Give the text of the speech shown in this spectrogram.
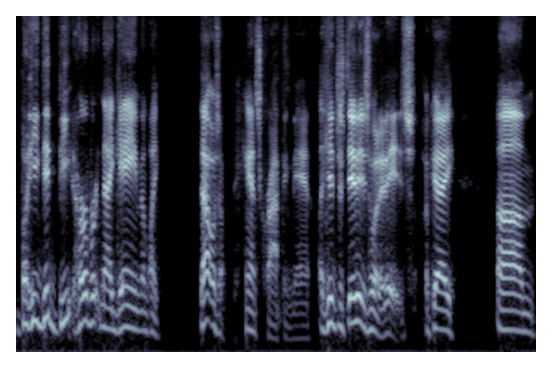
But he did beat Herbert in that game, and like that was a pants crapping, man. Like it just it is what it is. Okay. Um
